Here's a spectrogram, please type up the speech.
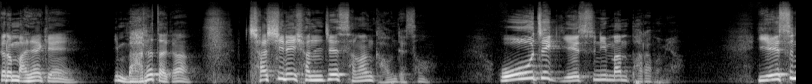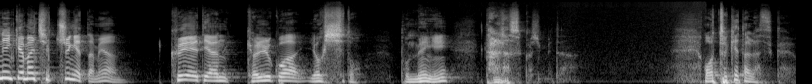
여러분 만약에 이 마르다가 자신의 현재 상황 가운데서 오직 예수님만 바라보며 예수님께만 집중했다면 그에 대한 결과 역시도 분명히 달랐을 것입니다. 어떻게 달랐을까요?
